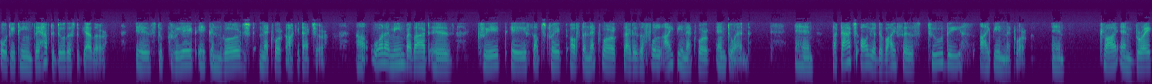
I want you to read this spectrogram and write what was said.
OT teams, they have to do this together, is to create a converged network architecture. Uh, what I mean by that is create a substrate of the network that is a full IP network end to end and attach all your devices to the IP network and try and break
